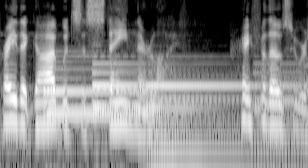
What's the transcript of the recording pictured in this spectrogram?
Pray that God would sustain their life. Pray for those who are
